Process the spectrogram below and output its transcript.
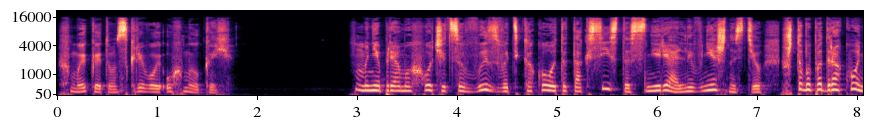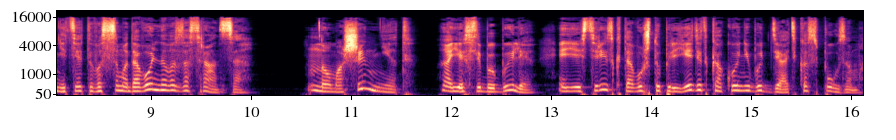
Хмыкает он с кривой ухмылкой. Мне прямо хочется вызвать какого-то таксиста с нереальной внешностью, чтобы подраконить этого самодовольного засранца. Но машин нет. А если бы были, есть риск того, что приедет какой-нибудь дядька с пузом.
